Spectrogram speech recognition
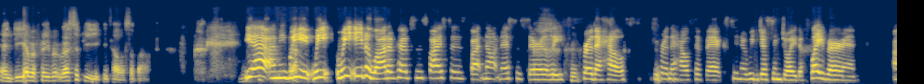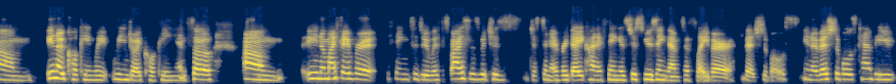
And do you have a favorite recipe you can tell us about? Yeah, I mean, we we we eat a lot of herbs and spices, but not necessarily for the health for the health effects. You know, we just enjoy the flavor and um, you know, cooking, we, we enjoy cooking. And so, um, you know, my favorite thing to do with spices, which is just an everyday kind of thing, is just using them to flavor vegetables. You know, vegetables can be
